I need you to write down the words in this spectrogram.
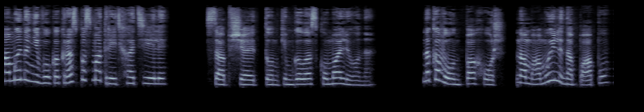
«А мы на него как раз посмотреть хотели», — сообщает тонким голоском Алена. На кого он похож? На маму или на папу?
